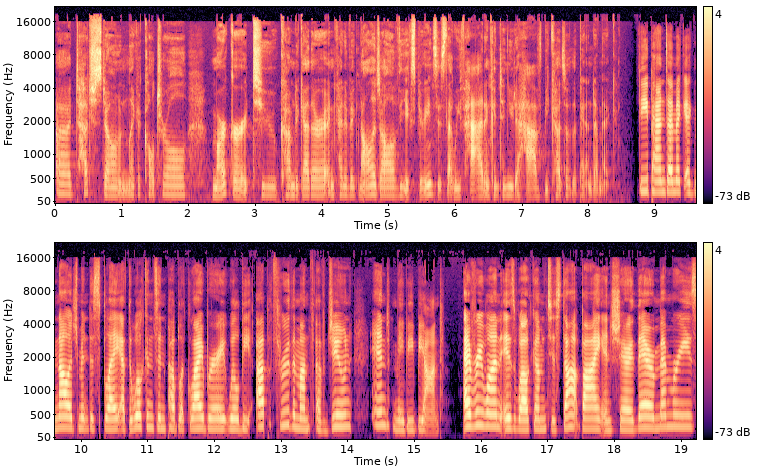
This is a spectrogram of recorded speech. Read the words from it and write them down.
a touchstone, like a cultural marker, to come together and kind of acknowledge all of the experiences that we've had and continue to have because of the pandemic. The pandemic acknowledgement display at the Wilkinson Public Library will be up through the month of June and maybe beyond. Everyone is welcome to stop by and share their memories,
